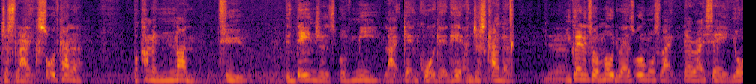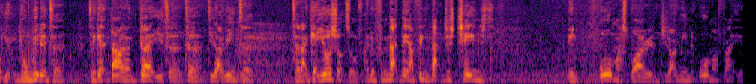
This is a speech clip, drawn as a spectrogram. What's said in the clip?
just like sort of kind of becoming numb to the dangers of me like getting caught or getting hit, and just kind of Yeah. you going into a mode where it's almost like dare I say you're you're, you're willing to to get down and dirty to to do you know what I mean to to like get your shots off. And then from that day, I think that just changed in all my sparring. Do you know what I mean? All my fighting.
